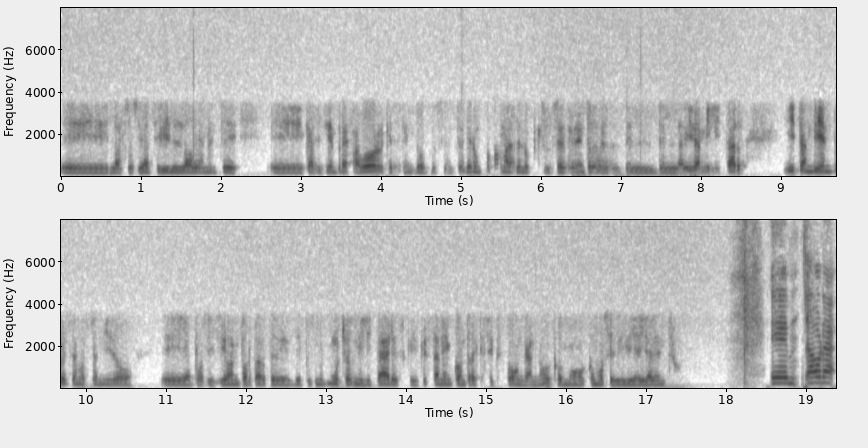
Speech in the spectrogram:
Eh, la sociedad civil, obviamente, eh, casi siempre a favor, queriendo pues, entender un poco más de lo que sucede dentro del- de la vida militar. Y también, pues, hemos tenido eh, oposición por parte de, pues, mu- muchos militares que, que están en contra de que se expongan, ¿no? Cómo, cómo se vive ahí adentro. Eh, ahora,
